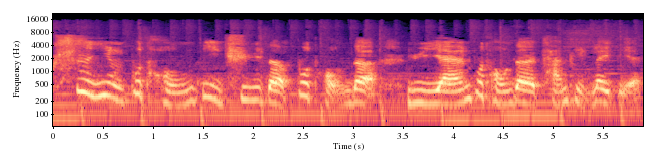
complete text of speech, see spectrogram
适应不同地区的不同的语言、不同的产品类别。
